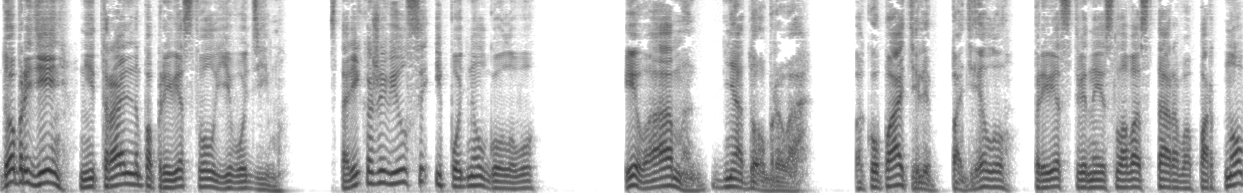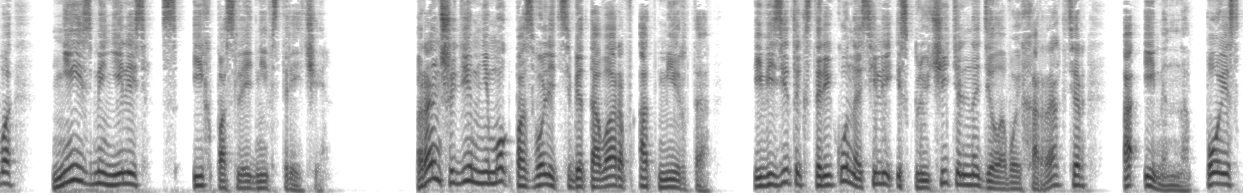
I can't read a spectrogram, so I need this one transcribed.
«Добрый день!» — нейтрально поприветствовал его Дим. Старик оживился и поднял голову. «И вам дня доброго. Покупатели по делу». Приветственные слова старого портного не изменились с их последней встречи. Раньше Дим не мог позволить себе товаров от Мирта, и визиты к старику носили исключительно деловой характер, а именно поиск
